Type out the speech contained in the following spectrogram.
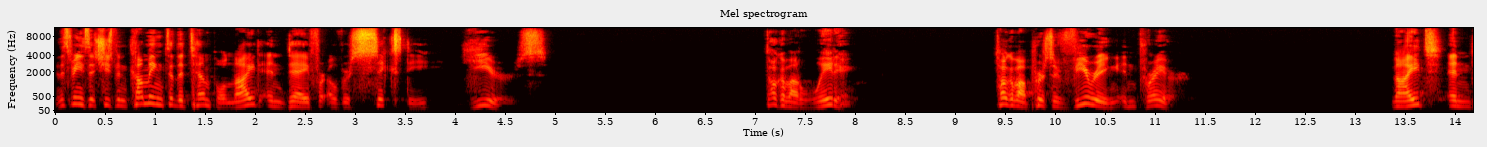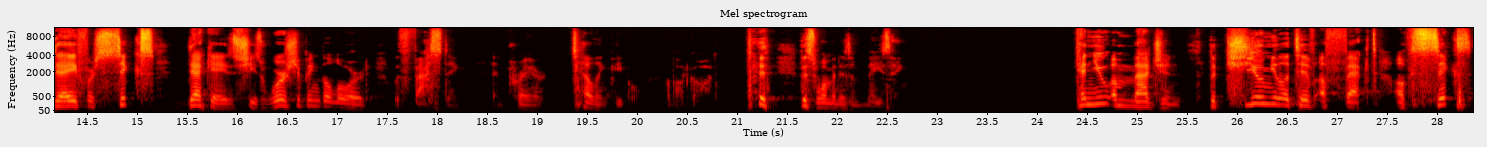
And this means that she's been coming to the temple night and day for over 60 years. Talk about waiting. Talk about persevering in prayer. Night and day for six decades, she's worshiping the Lord with fasting and prayer, telling people about God. this woman is amazing. Can you imagine the cumulative effect of six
